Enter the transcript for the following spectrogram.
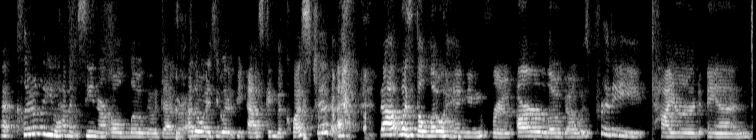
Uh, clearly, you haven't seen our old logo, Doug, or otherwise you wouldn't be asking the question. that was the low hanging fruit. Our logo was pretty tired and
